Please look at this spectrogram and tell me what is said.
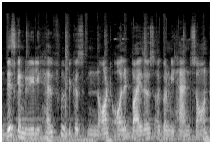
this can be really helpful because not all advisors are going to be hands-on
